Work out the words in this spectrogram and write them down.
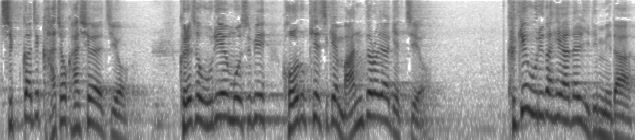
집까지 가져가셔야지요. 그래서 우리의 모습이 거룩해지게 만들어야겠지요. 그게 우리가 해야 될 일입니다.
